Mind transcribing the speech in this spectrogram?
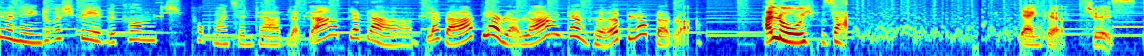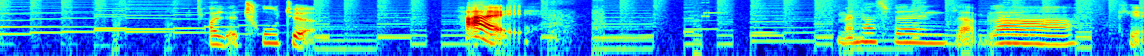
evening, du bist spät. Willkommen zum Pokémon Center. Bla bla bla bla bla bla bla bla bla. Danke, bla bla bla. Hallo, ich muss da. Danke, tschüss. Olle Trute. Hi. Husband, bla bla. Okay.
